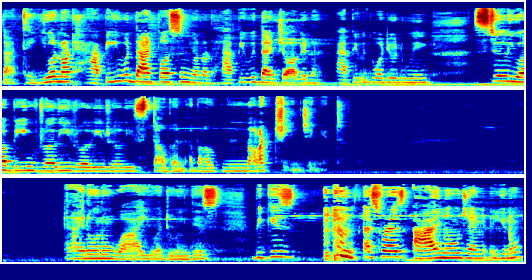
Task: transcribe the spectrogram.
that thing you are not happy with that person you're not happy with that job you're not happy with what you're doing still you are being really, really, really stubborn about not changing it. And I don't know why you are doing this because, as far as I know, gem, you know,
